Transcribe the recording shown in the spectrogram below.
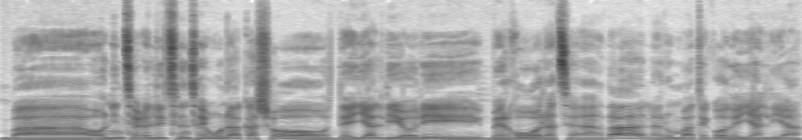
Ba, onintza gelditzen zaiguna kaso deialdi hori bergogoratzea da, larun bateko deialdia.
